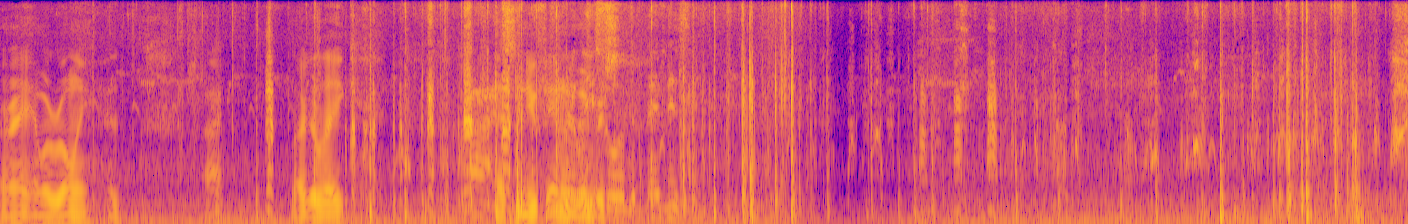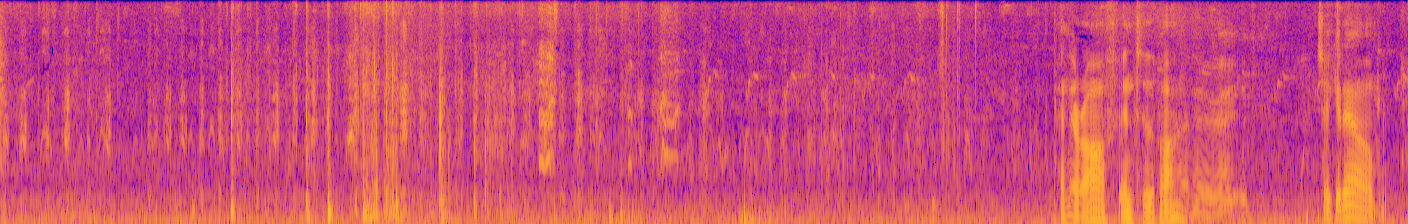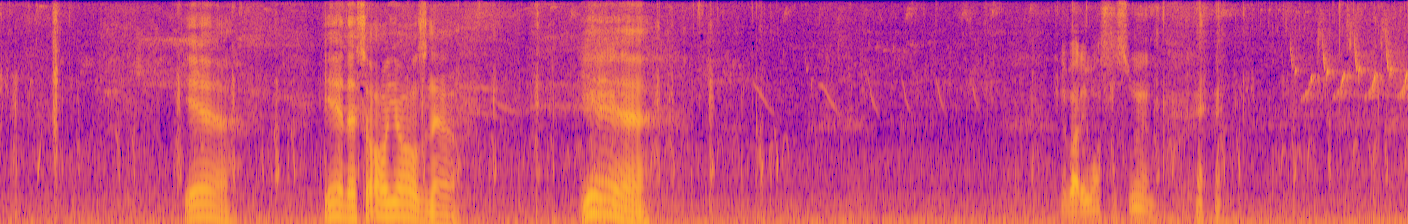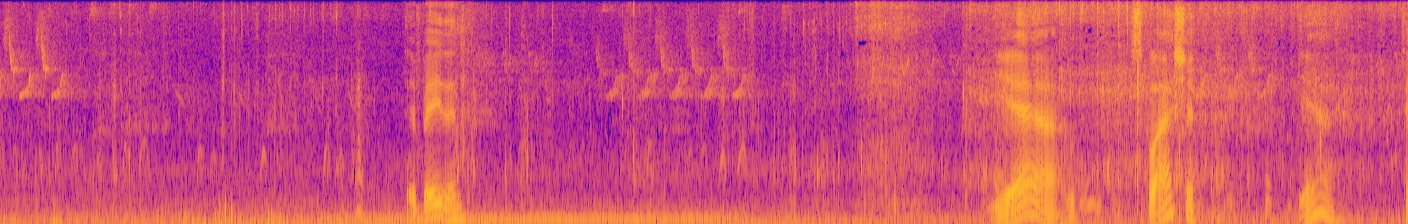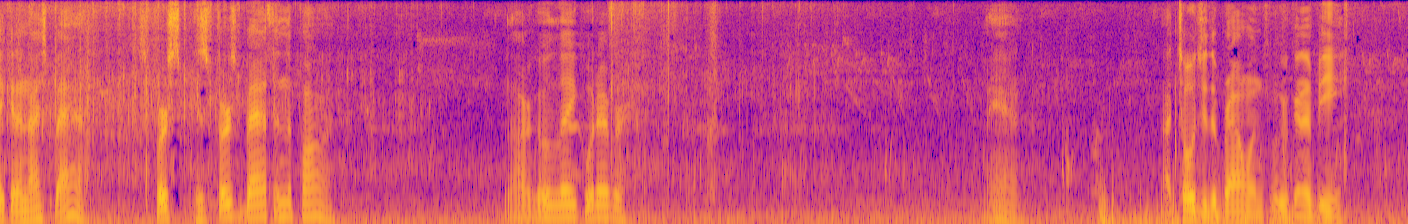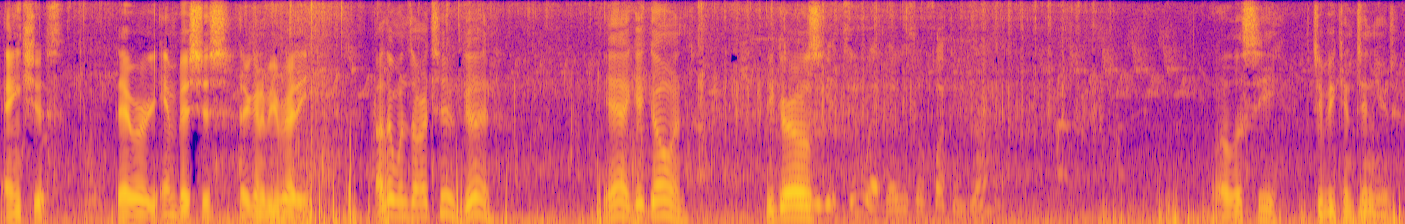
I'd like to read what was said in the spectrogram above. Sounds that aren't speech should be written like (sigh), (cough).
All right, and we're rolling. All right. Largo Lake has some new family members. Release all the babies. And they're off into the pond. know, right? Check it out. Yeah. Yeah, that's all y'all's now. Yeah. Nobody wants to swim. (laughs) They're bathing. Yeah. Splashing. Yeah. Taking a nice bath. His first his first bath in the pond. Largo Lake, whatever. Man. I told you the brown ones were gonna be anxious. They were ambitious. They're gonna be ready. Other ones are too. Good. Yeah, get going. You girls, If you get too wet, babies will fucking drown. well, let's see. To be continued.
